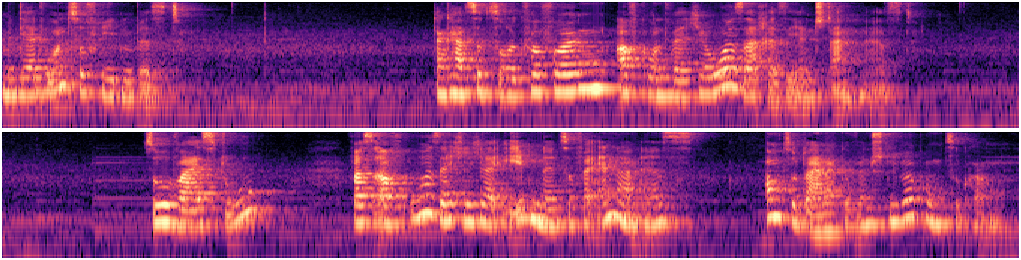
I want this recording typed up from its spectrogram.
mit der du unzufrieden bist, dann kannst du zurückverfolgen, aufgrund welcher Ursache sie entstanden ist. So weißt du, was auf ursächlicher Ebene zu verändern ist, um zu deiner gewünschten Wirkung zu kommen.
